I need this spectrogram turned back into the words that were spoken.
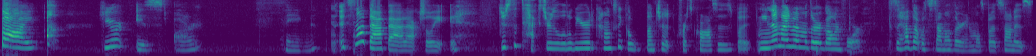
Bye. Ah, here is our thing. It's not that bad, actually just the texture is a little weird. It kind of looks like a bunch of crisscrosses, but I mean, that might have been what they were going for. Because I have that with some other animals, but it's not as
